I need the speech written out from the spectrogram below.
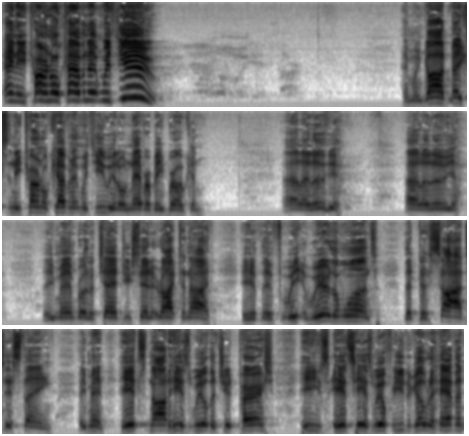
an eternal covenant with you. And when God makes an eternal covenant with you, it'll never be broken. Hallelujah. Hallelujah. Amen, Brother Chad. You said it right tonight. If, if we, we're the ones that decides this thing, amen. It's not His will that you'd perish. He's, it's His will for you to go to heaven.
